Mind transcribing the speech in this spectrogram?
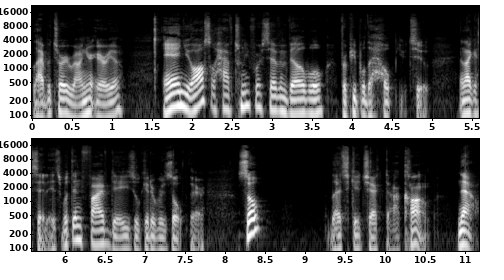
laboratory around your area, and you also have 24 7 available for people to help you too. And like I said, it's within five days you'll get a result there. So, let's get checked.com. Now,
